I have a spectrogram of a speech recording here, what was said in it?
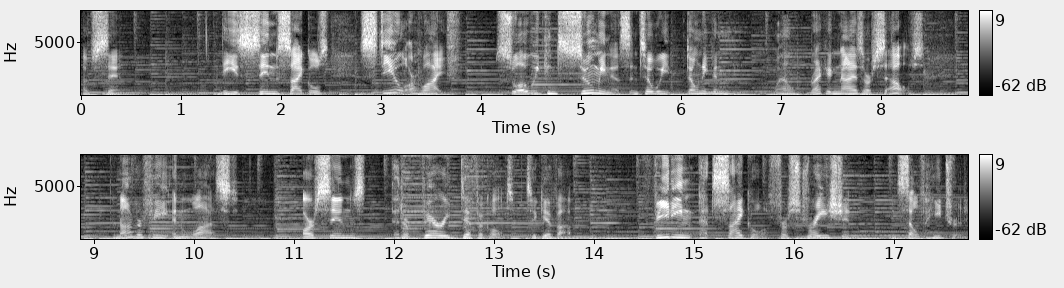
of sin. These sin cycles steal our life, slowly consuming us until we don't even well, recognize ourselves. Pornography and lust are sins that are very difficult to give up, feeding that cycle of frustration and self hatred.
